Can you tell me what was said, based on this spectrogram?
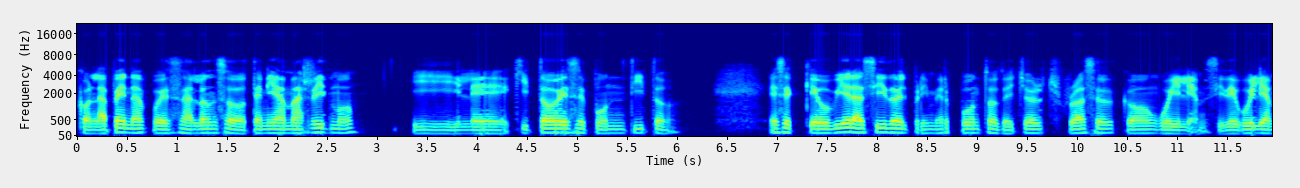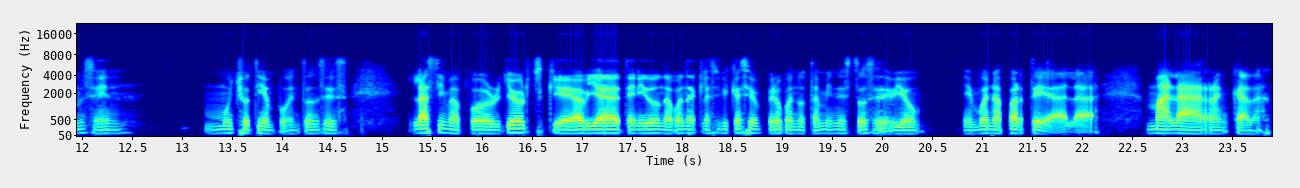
con la pena pues Alonso tenía más ritmo y le quitó ese puntito, ese que hubiera sido el primer punto de George Russell con Williams y de Williams en mucho tiempo. Entonces, lástima por George que había tenido una buena clasificación, pero bueno, también esto se debió en buena parte a la mala arrancada.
